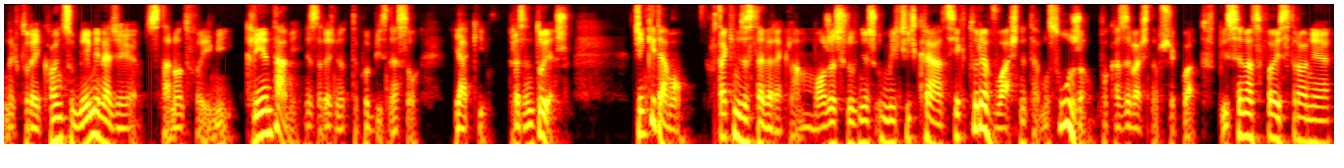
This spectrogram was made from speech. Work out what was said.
na której końcu, miejmy nadzieję, zostaną Twoimi klientami, niezależnie od typu biznesu, jaki prezentujesz. Dzięki temu w takim zestawie reklam możesz również umieścić kreacje, które właśnie temu służą. Pokazywać na przykład wpisy na swojej stronie,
